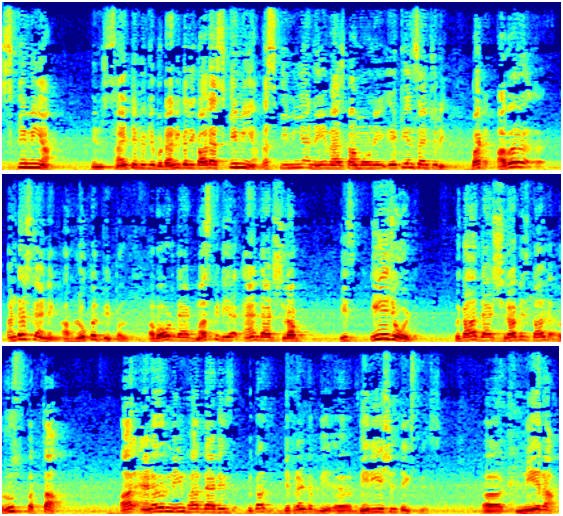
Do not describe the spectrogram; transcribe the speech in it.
skimmia in scientifically botanically called as Skimmia name has come only 18th century. But our understanding of local people about that musk deer and that shrub is age old because that shrub is called rus patta or another name for that is because different uh, variation takes place. Uh, nera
